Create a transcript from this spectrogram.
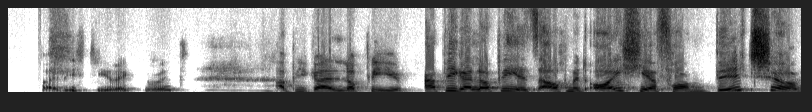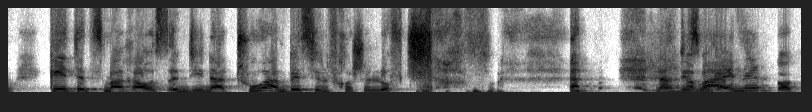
weil ich direkt mit Apigaloppi. Apigaloppi jetzt auch mit euch hier vorm Bildschirm. Geht jetzt mal raus in die Natur, ein bisschen frische Luft schnappen. Nach diesem aber eine, Bock.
